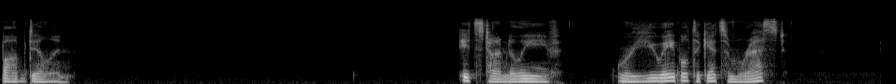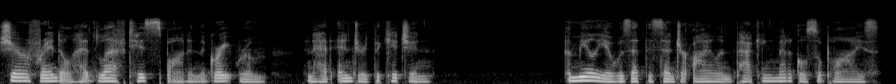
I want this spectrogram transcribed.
Bob Dylan. It's time to leave. Were you able to get some rest? Sheriff Randall had left his spot in the great room and had entered the kitchen. Amelia was at the center island packing medical supplies.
